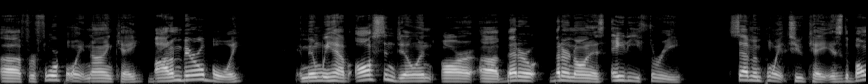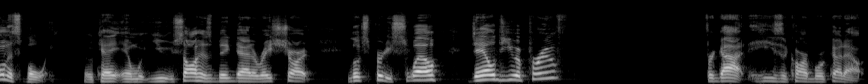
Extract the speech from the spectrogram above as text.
uh, for 4.9K, bottom barrel boy. And then we have Austin Dillon, our uh, better better known as AD3, 7.2K, is the bonus boy. Okay, and you saw his big data race chart. Looks pretty swell. Dale, do you approve? Forgot he's a cardboard cutout,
